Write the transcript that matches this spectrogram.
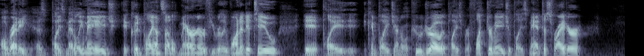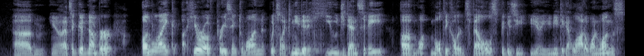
already. As it plays meddling mage, it could play unsettled mariner if you really wanted it to. It play it can play general Kudro. It plays reflector mage. It plays mantis rider. Um, you know that's a good number. Unlike Hero of Precinct One, which like needed a huge density of multicolored spells because you you know you need to get a lot of one ones.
